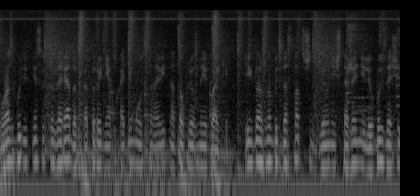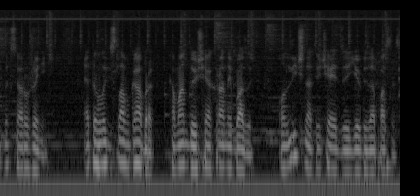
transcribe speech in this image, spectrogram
У вас будет несколько зарядов, которые необходимо установить на топливные баки. Их должно быть достаточно для уничтожения любых защитных сооружений. Это Владислав Габрак, командующий охраной базы. Он лично отвечает за ее безопасность.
